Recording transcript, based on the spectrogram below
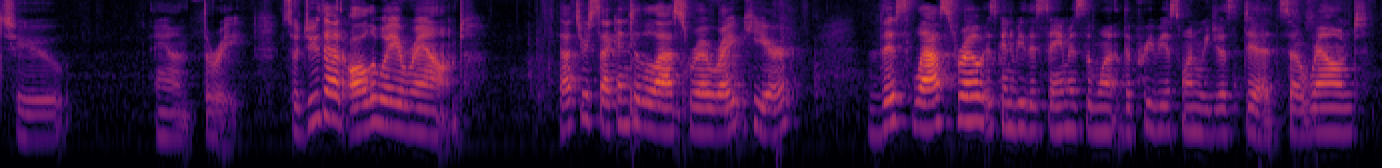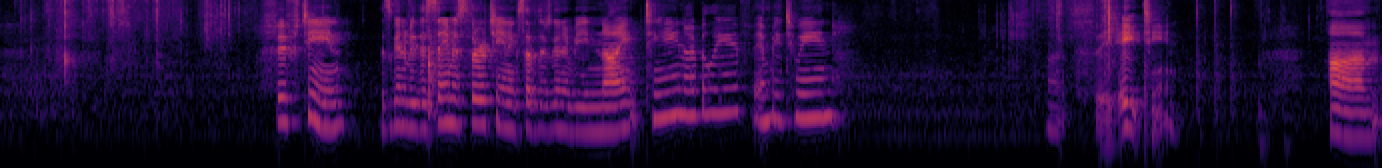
two, and three. So do that all the way around. That's your second to the last row right here. This last row is going to be the same as the one, the previous one we just did. So round 15 is going to be the same as 13 except there's going to be 19 I believe in between. Let's see, 18 um,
